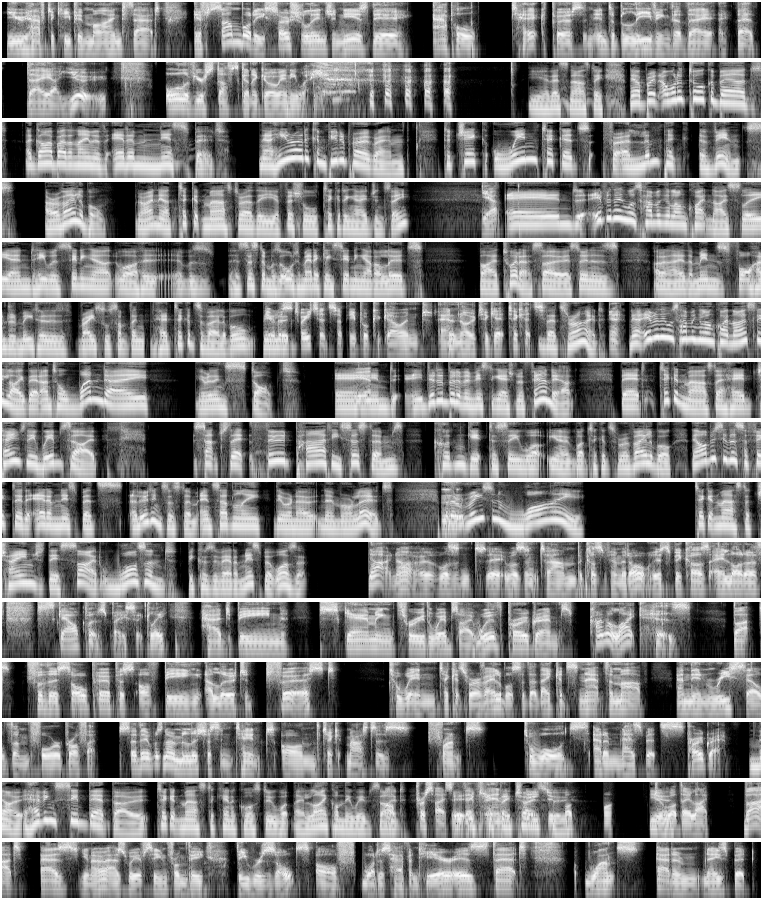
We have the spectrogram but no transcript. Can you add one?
you have to keep in mind that if somebody social engineers their Apple tech person into believing that they that they are you, all of your stuff's going to go anyway. Yeah, that's nasty. Now, Brett, I want to talk about a guy by the name of Adam Nesbitt. Now, he wrote a computer program to check when tickets for Olympic events are available. All right, now Ticketmaster are the official ticketing agency. Yep. And everything was humming along quite nicely, and he was sending out, well, it was his system was automatically sending out alerts via Twitter. So as soon as I don't know the men's 400 meter race or something had tickets available, the it alert was tweeted so people could go and, and know to get tickets. that's right. Yeah. Now everything was humming along quite nicely like that until one day everything stopped. And he did a bit of investigation and found out that Ticketmaster had changed their website such that third party systems couldn't get to see what you know what tickets were available. Now obviously this affected Adam Nesbitt's alerting system and suddenly there were no no more alerts. But the reason why Ticketmaster changed their site wasn't because of Adam Nesbitt, was it? No, no, it wasn't. It wasn't um, because of him at all. It's because a lot of scalpers basically had been scamming through the website with programs kind of like his, but for the sole purpose of being alerted first to when tickets were available, so that they could snap them up and then resell them for a profit. So there was no malicious intent on Ticketmaster's front towards Adam Nesbitt's program. No. Having said that, though, Ticketmaster can, of course, do what they like on their website. Oh, precisely. if- They if can they chose do to. what- what- yeah. do what they like. But as you know, as we have seen from the the results of what has happened here, is that once Adam Nesbitt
